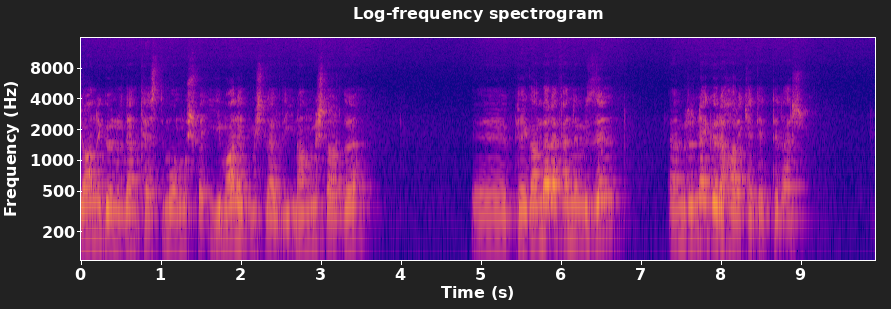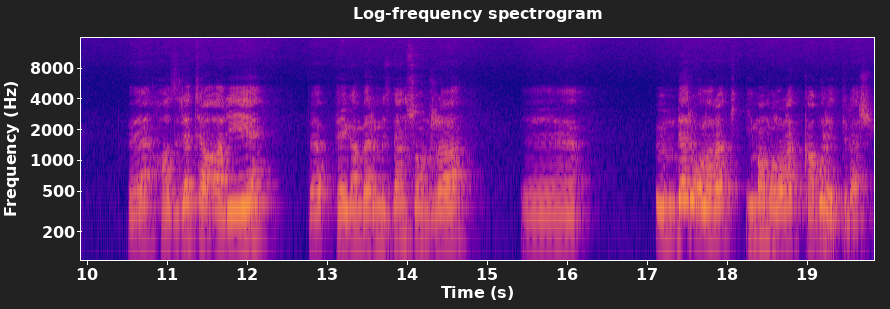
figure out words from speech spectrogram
canı gönülden teslim olmuş ve iman etmişlerdi, inanmışlardı. Ee, Peygamber Efendimizin emrine göre hareket ettiler ve Hazreti Ali'yi ve Peygamberimizden sonra e, önder olarak, imam olarak kabul ettiler.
